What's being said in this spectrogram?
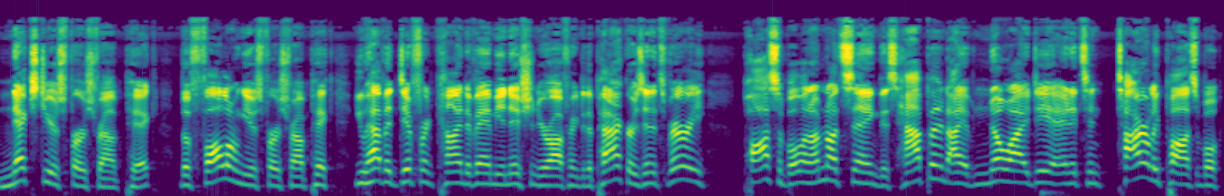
next year's first round pick, the following year's first round pick, you have a different kind of ammunition you're offering to the Packers, and it's very possible. And I'm not saying this happened; I have no idea, and it's entirely possible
